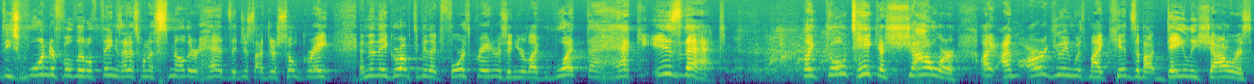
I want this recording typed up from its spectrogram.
these wonderful little things. I just want to smell their heads. They just, they're so great. And then they grow up to be like fourth graders, and you're like, what the heck is that? Like, go take a shower. I, I'm arguing with my kids about daily showers.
